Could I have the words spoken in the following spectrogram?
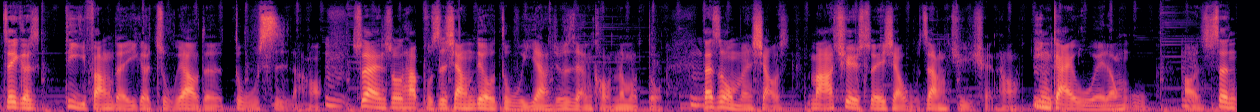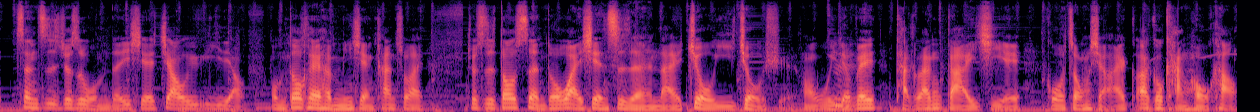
这个地方的一个主要的都市，然后，嗯，虽然说它不是像六都一样，就是人口那么多，嗯、但是我们小麻雀虽小，五脏俱全，哈，应该五为龙五，哦、嗯，甚甚至就是我们的一些教育医疗，我们都可以很明显看出来。就是都是很多外县市的人来就医就学，哦，为了被塔克兰嘎一起的国中小孩啊，给我看 hộ 靠，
